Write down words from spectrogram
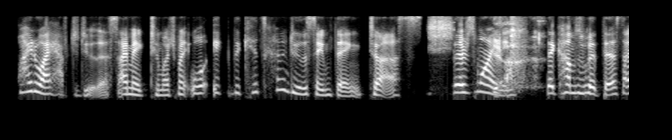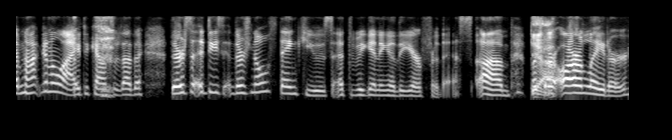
why do I have to do this? I make too much money. Well, it, the kids kind of do the same thing to us. There's whining yeah. that comes with this. I'm not going to lie to counselors out there. There's a decent, there's no thank yous at the beginning of the year for this. Um, but yeah. there are later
